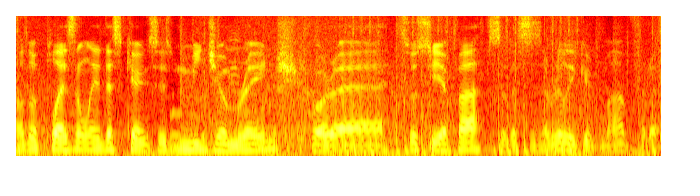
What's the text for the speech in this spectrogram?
Although pleasantly this counts as medium range for uh, Sociopath, so this is a really good map for it.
